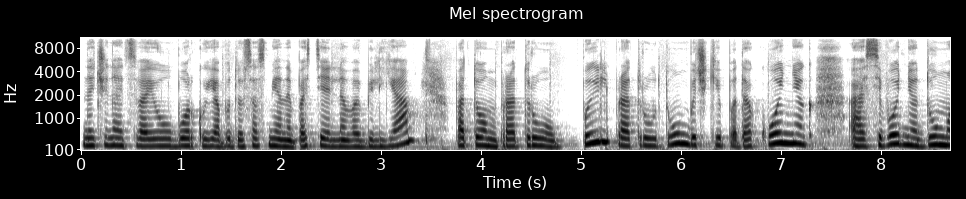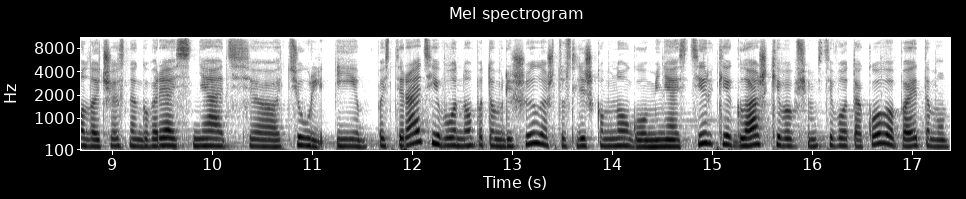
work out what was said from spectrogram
Начинать свою уборку я буду со смены постельного белья, потом протру пыль, протру тумбочки, подоконник. А сегодня думала, честно говоря, снять э, тюль и постирать его, но потом решила, что слишком много у меня стирки, глажки, в общем, всего такого, поэтому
